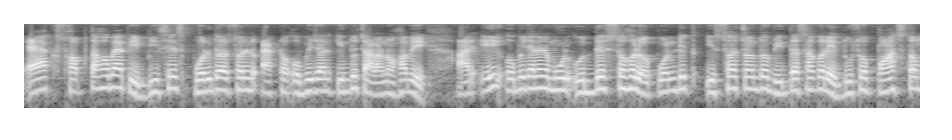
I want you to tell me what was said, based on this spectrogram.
এক সপ্তাহব্যাপী বিশেষ পরিদর্শনের একটা অভিযান কিন্তু চালানো হবে। আর এই অভিযানের মূল উদ্দেশ্য হল পণ্ডিত ঈশ্বরচন্দ্র বিদ্যাসাগরের দুশো পাঁচতম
